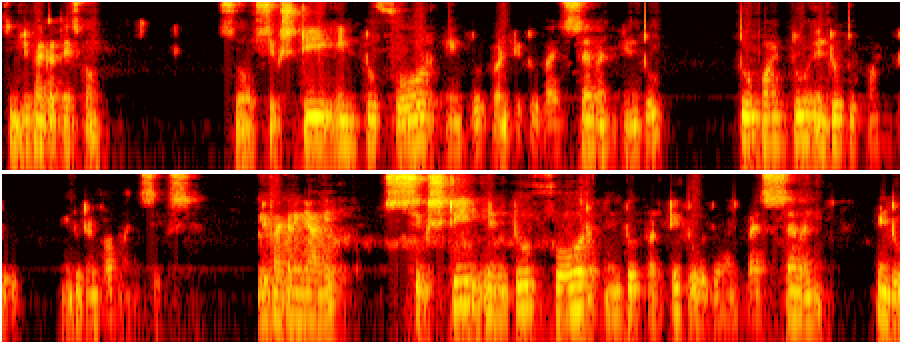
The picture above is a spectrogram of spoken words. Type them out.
simplify करते हैं इसको। So 60 into four into twenty two by seven into 2.2 into 2.2 into 10 power minus 6 simplify करेंगे आगे 60 into 4 into 22 divided by 7 into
